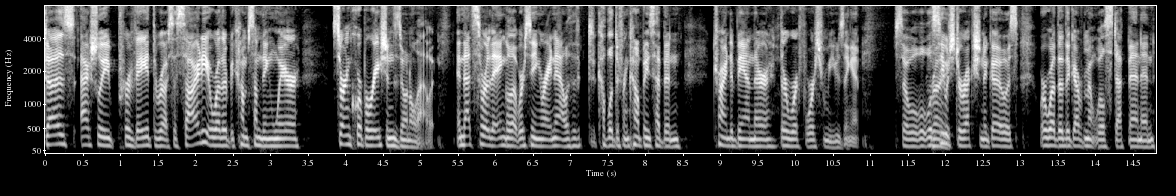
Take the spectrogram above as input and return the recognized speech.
does actually pervade throughout society, or whether it becomes something where certain corporations don't allow it. And that's sort of the angle that we're seeing right now. With a couple of different companies have been trying to ban their their workforce from using it. So we'll, we'll right. see which direction it goes, or whether the government will step in and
